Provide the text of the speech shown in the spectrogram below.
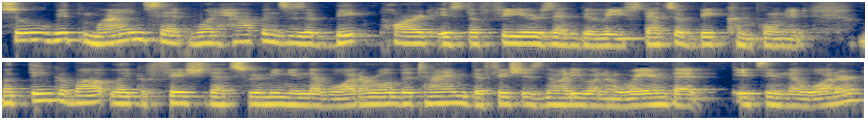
So with mindset, what happens is a big part is the fears and beliefs. That's a big component. But think about like a fish that's swimming in the water all the time. The fish is not even aware that it's in the water.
